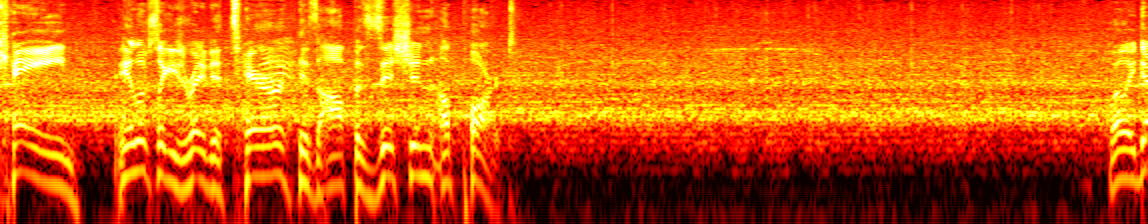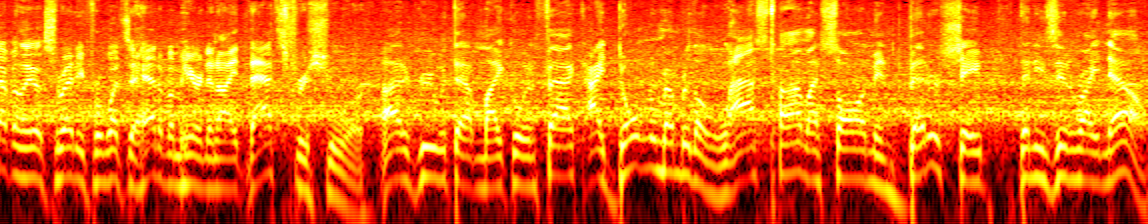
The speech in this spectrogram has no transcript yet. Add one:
Kane. And he looks like he's ready to tear his opposition apart. Well, he definitely looks ready for what's ahead of him here tonight, that's for sure. I'd agree with that, Michael. In fact, I don't remember the last time I saw him in better shape than he's in right now.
